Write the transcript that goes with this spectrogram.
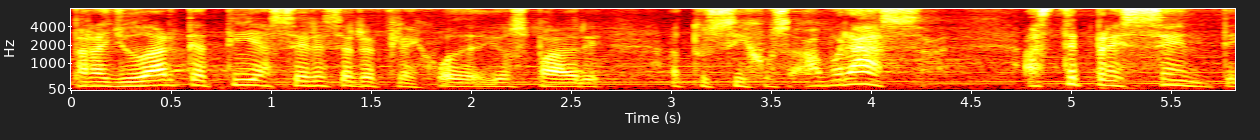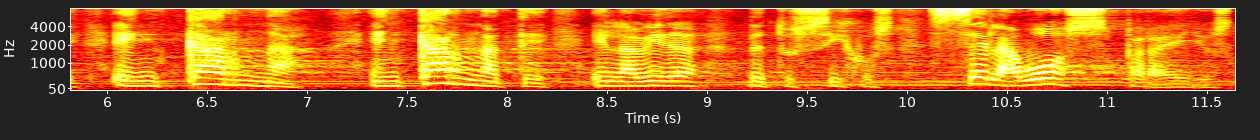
para ayudarte a ti a ser ese reflejo de Dios Padre a tus hijos. Abraza, hazte presente, encarna encárnate en la vida de tus hijos, sé la voz para ellos.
